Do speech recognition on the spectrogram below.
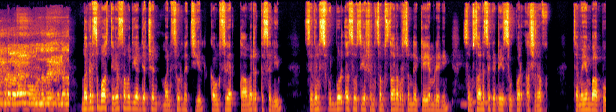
ഇവിടെ വരാൻ നഗരസഭാ സ്ഥിരം സമിതി അധ്യക്ഷൻ Mansoor Nechiyil councillor Thamarath Saleem sevens football association സംസ്ഥാന പ്രസിഡന്റ് കെ എം ലെനിൻ സംസ്ഥാന secretary super Ashraf Chamayam Bappu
